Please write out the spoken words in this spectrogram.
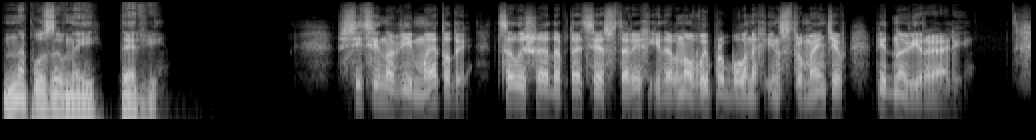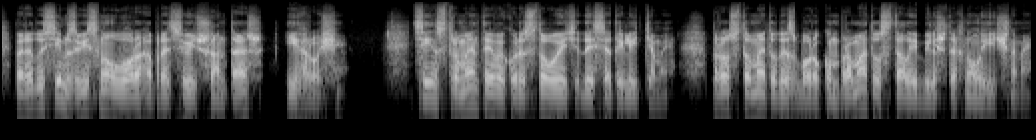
на позивний Террі. Всі ці нові методи це лише адаптація старих і давно випробуваних інструментів під нові реалії. Передусім, звісно, у ворога працюють шантаж і гроші. Ці інструменти використовують десятиліттями, просто методи збору компромату стали більш технологічними.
